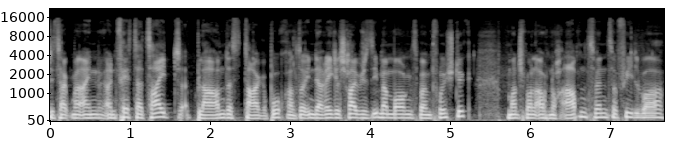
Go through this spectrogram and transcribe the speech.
ich sag mal, ein, ein fester Zeitplan, das Tagebuch. Also in der Regel schreibe ich es immer morgens beim Frühstück, manchmal auch noch abends, wenn es so viel war.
